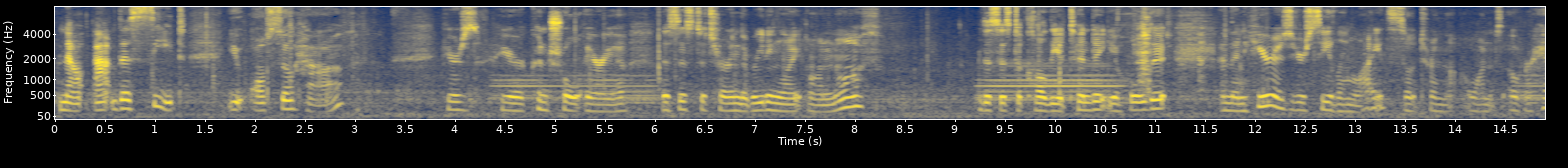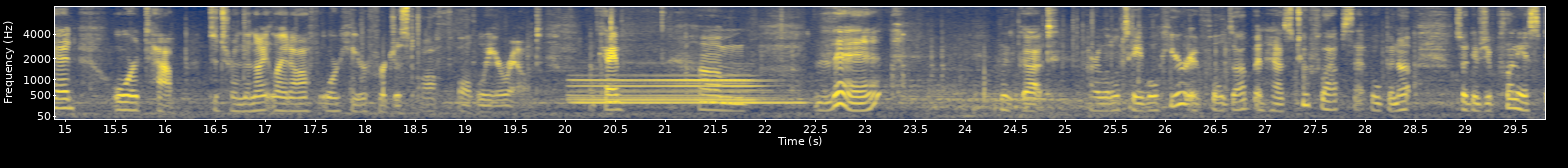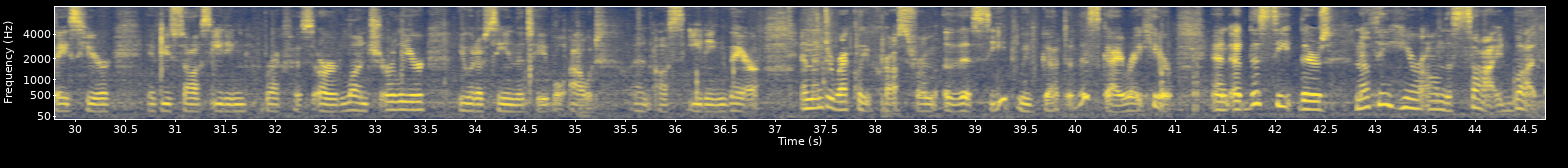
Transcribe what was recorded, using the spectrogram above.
Now at this seat, you also have here's your control area. This is to turn the reading light on and off. This is to call the attendant, you hold it. And then here is your ceiling lights. So turn the ones overhead or tap to turn the night light off or here for just off all the way around. Okay. Um, then we've got our little table here. It folds up and has two flaps that open up. So it gives you plenty of space here. If you saw us eating breakfast or lunch earlier, you would have seen the table out and us eating there. And then directly across from this seat, we've got this guy right here. And at this seat, there's nothing here on the side, but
